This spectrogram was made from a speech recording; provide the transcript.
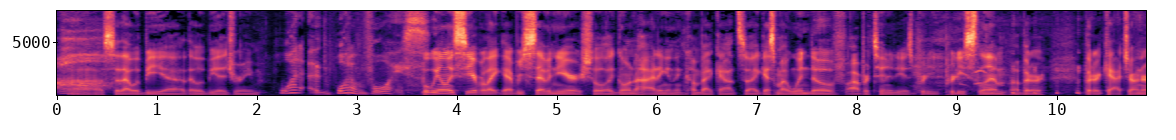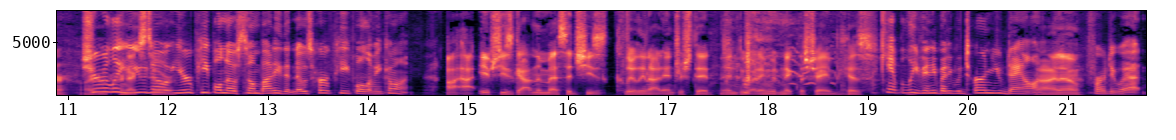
Uh, so that would be uh, that would be a dream. What a, what a voice! But we only see her like every seven years. She'll like go into hiding and then come back out. So I guess my window of opportunity is pretty pretty slim. I better better catch on her. on her Surely you know tour. your people know somebody that knows her people. I mean, come on. I, I, if she's gotten the message, she's clearly not interested in duetting with Nick Lachey because I can't believe anybody would turn you down. I know. for a duet.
